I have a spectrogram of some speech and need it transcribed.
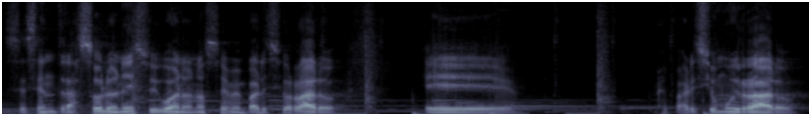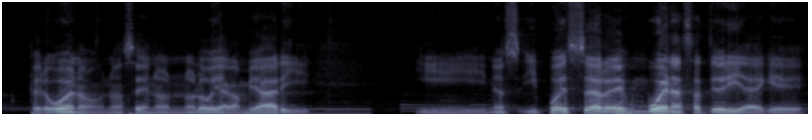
se centra solo en eso y bueno, no sé, me pareció raro. Eh, me pareció muy raro. Pero bueno, no sé, no, no lo voy a cambiar y, y, no y puede ser, es buena esa teoría de que,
